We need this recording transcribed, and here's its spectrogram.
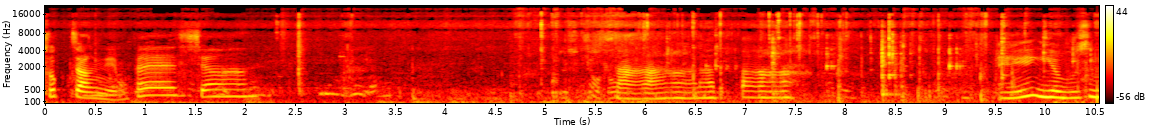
족장님 패션. 살았다. 에잉 이게 무슨?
